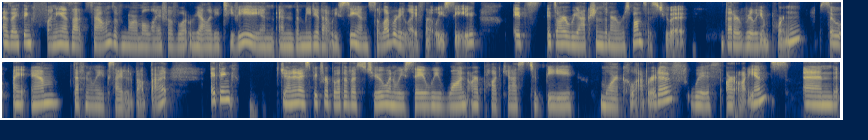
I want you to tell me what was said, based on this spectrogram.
as i think funny as that sounds of normal life of what reality tv and and the media that we see and celebrity life that we see it's it's our reactions and our responses to it that are really important so i am definitely excited about that. I think, Janet, I speak for both of us too when we say we want our podcast to be more collaborative with our audience. And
